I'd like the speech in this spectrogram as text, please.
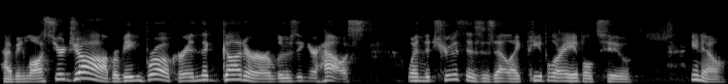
having lost your job or being broke or in the gutter or losing your house. When the truth is is that like people are able to, you know,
